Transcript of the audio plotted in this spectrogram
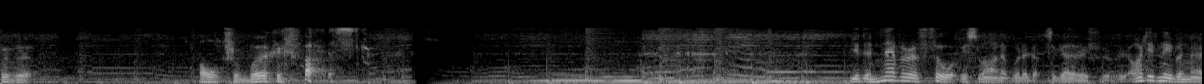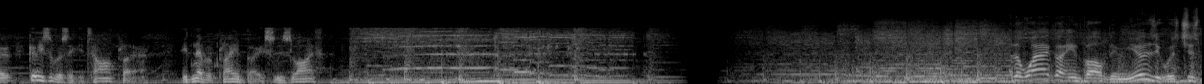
With the ultra working class. You'd have never have thought this lineup would have got together if I didn't even know Geezer was a guitar player. He'd never played bass in his life. The way I got involved in music was just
